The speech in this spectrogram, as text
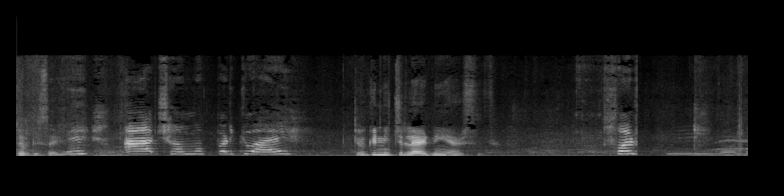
जल्दी सही आज हम ऊपर क्यों आए? क्योंकि नीचे लाइट नहीं है हर्षित फ़र्स्ट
